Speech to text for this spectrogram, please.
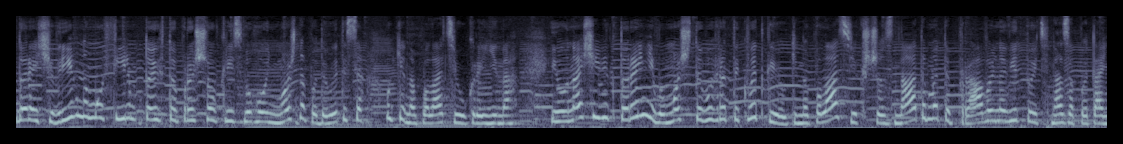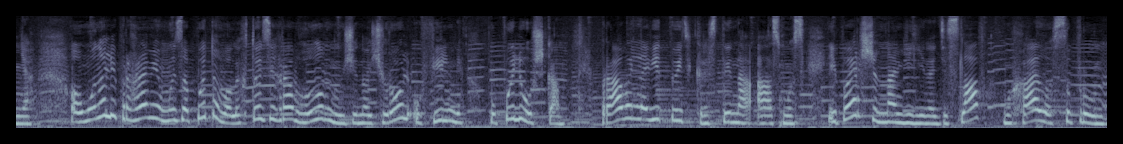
До речі, в рівному фільм Той, хто пройшов крізь вогонь, можна подивитися у кінопалаці Україна. І у нашій вікторині ви можете виграти квитки у кінопалац, якщо знатимете правильну відповідь на запитання. А у минулій програмі ми запитували, хто зіграв головну жіночу роль у фільмі Попелюшка. Правильна відповідь Кристина Асмус. І першим нам її надіслав Михайло Супрун.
